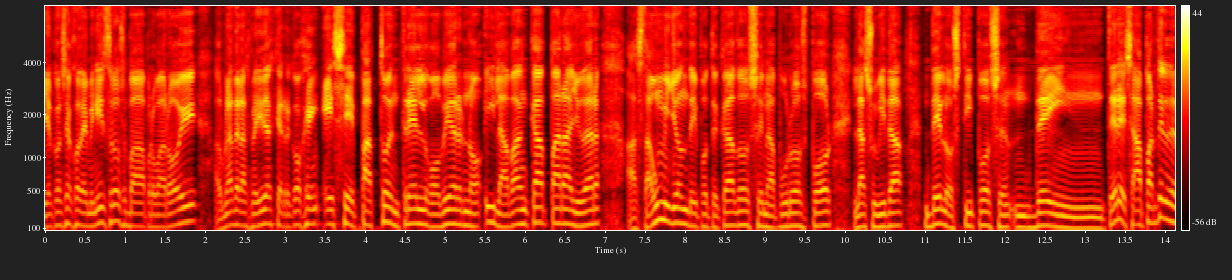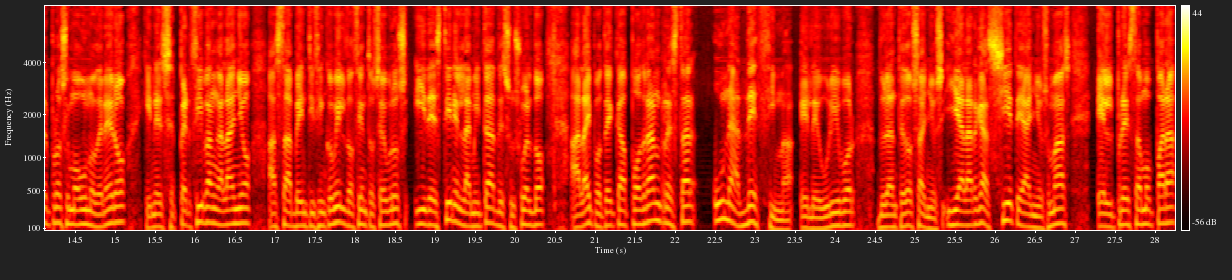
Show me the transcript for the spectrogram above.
Y el Consejo de Ministros va a aprobar hoy algunas de las medidas que recogen ese pacto entre el Gobierno y la banca para ayudar hasta un millón de hipotecados en apuros por la subida de los tipos de interés. A partir del próximo 1 de enero, quienes perciban al año hasta 25.200 euros y destinen la mitad de su sueldo a la hipoteca podrán restar una décima el Euribor durante dos años y alargar siete años más el préstamo para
